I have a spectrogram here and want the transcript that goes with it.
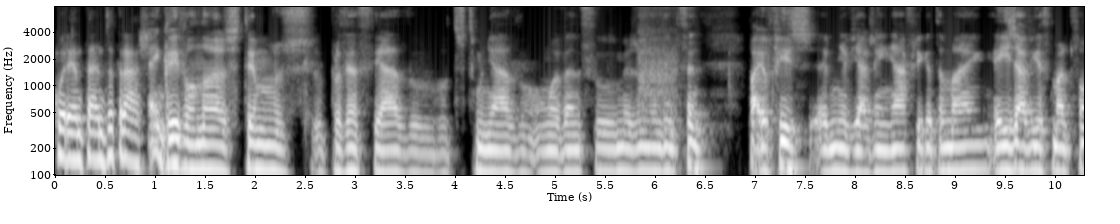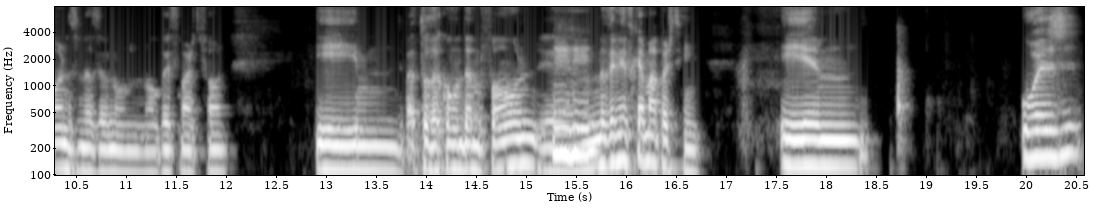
40 anos atrás. É incrível, nós temos presenciado ou testemunhado um avanço mesmo muito interessante. Pá, eu fiz a minha viagem em África também, aí já havia smartphones, mas eu não, não levei smartphone. E pá, toda com um dumb phone, eh, Uhum. mas eu nem sequer mapas tinha. E hum, hoje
